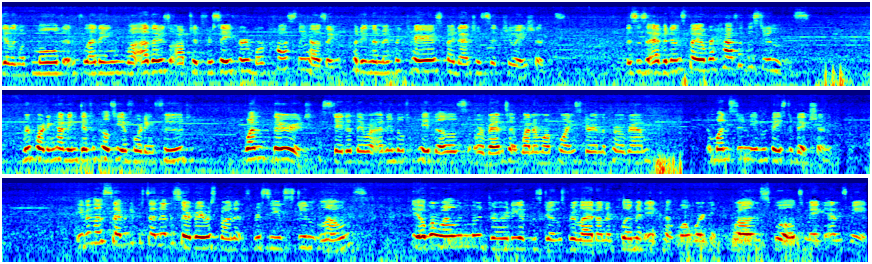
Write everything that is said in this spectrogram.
dealing with mold and flooding, while others opted for safer, more costly housing, putting them in precarious financial situations. This is evidenced by over half of the students reporting having difficulty affording food. One third stated they were unable to pay bills or rent at one or more points during the program, and one student even faced eviction. Even though 70% of the survey respondents received student loans, the overwhelming majority of the students relied on employment income while working while in school to make ends meet.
